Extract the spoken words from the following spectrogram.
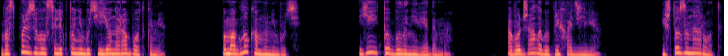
Воспользовался ли кто-нибудь ее наработками? Помогло кому-нибудь? Ей то было неведомо. А вот жалобы приходили. И что за народ?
